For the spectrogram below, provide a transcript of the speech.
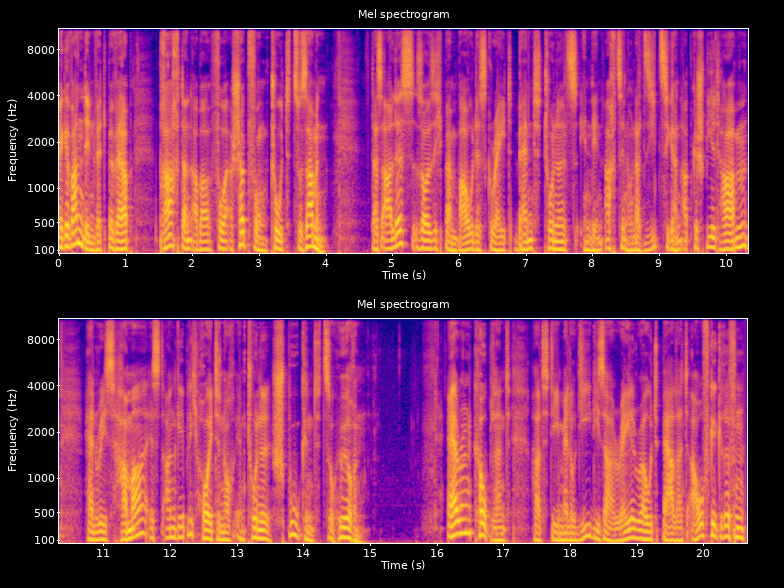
Er gewann den Wettbewerb, brach dann aber vor Erschöpfung tot zusammen. Das alles soll sich beim Bau des Great Bend Tunnels in den 1870ern abgespielt haben. Henrys Hammer ist angeblich heute noch im Tunnel spukend zu hören. Aaron Copeland hat die Melodie dieser Railroad Ballad aufgegriffen,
